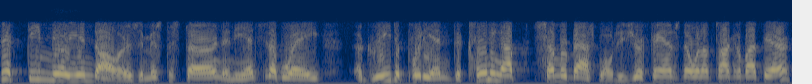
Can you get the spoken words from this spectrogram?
$50 million that Mr. Stern and the NCAA agreed to put in to cleaning up summer basketball. Does your fans know what I'm talking about there?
